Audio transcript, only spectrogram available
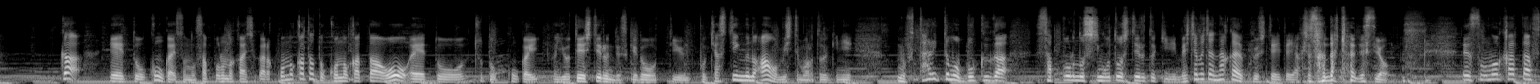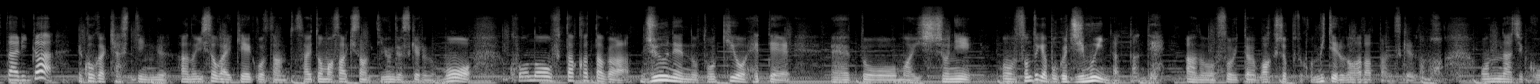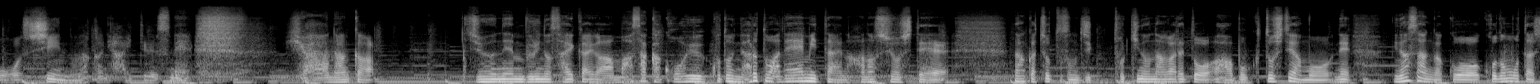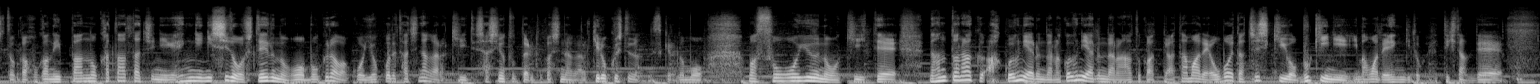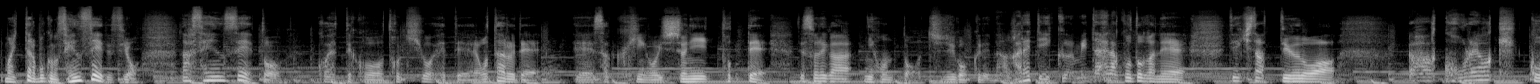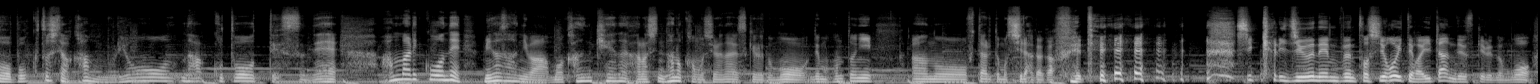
が、えーと、今回その札幌の会社からこの方とこの方を、えーと、ちょっと今回予定してるんですけどっていうキャスティングの案を見せてもらった時にもう2人とも僕が札幌の仕事をしてる時にめちゃめちゃ仲良くしていた役者さんだったんですよ。でその方2人が今回キャスティングあの磯貝恵子さんと斎藤正明さんっていうんですけれどもこの二方が10年の時を経て、えーとまあ、一緒にその時は僕事務員だったんであのそういったワークショップとか見てる側だったんですけれども同じこうシーンの中に入ってですねいやーなんか10年ぶりの再会がまさかこういうことになるとはねみたいな話をしてなんかちょっとその時の流れとあ僕としてはもうね皆さんがこう子供たちとか他の一般の方たちに演技に指導しているのを僕らはこう横で立ちながら聞いて写真を撮ったりとかしながら記録してたんですけれども、まあ、そういうのを聞いてなんとなくあこういうふうにやるんだなこういうふうにやるんだなとかって頭で覚えた知識を武器に今まで演技とかやってきたんでまあ言ったら僕の先生ですよ。だから先生とこうやってこう時を経て小樽で、えー、作品を一緒に撮ってでそれが日本と中国で流れていくみたいなことがねできたっていうのはあこれは結構僕としては感無量なことですね。あんまりこうね皆さんにはもう関係ない話なのかもしれないですけれどもでも本当にあの2人とも白髪が増えて しっかり10年分年老いてはいたんですけれども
